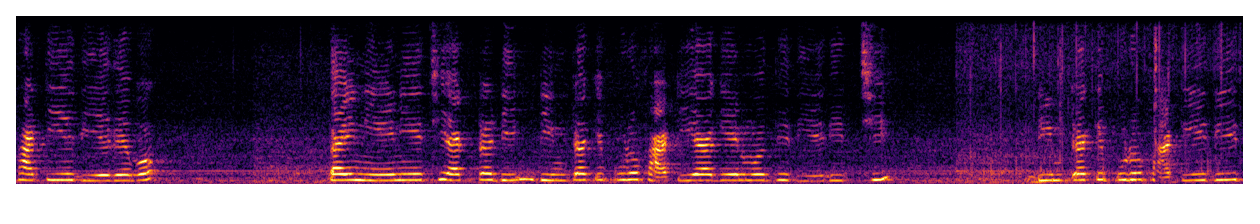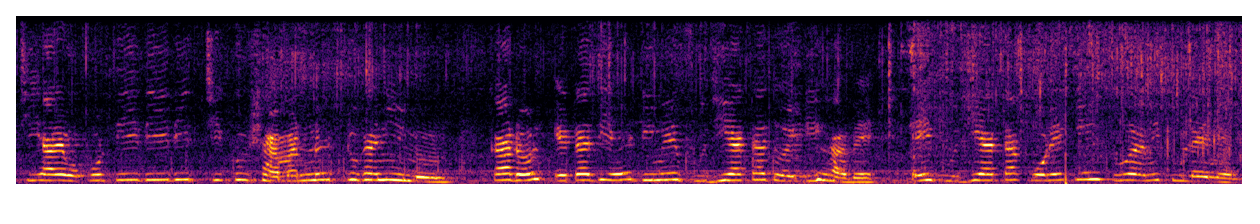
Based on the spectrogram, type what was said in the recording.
ফাটিয়ে দিয়ে দেব। তাই নিয়ে নিয়েছি একটা ডিম। ডিমটাকে পুরো ফাটিয়ে আগে এর মধ্যে দিয়ে দিচ্ছি। ডিমটাকে পুরো ফাটিয়ে দিয়েছি আর ওপর দিয়ে দিয়ে দিচ্ছি খুব সামান্য একটুখানি নুন। কারণ এটা দিয়ে ডিমের ভুজিয়াটা তৈরি হবে। এই ভুজিয়াটা করে কিন্তু আমি তুলে নেব।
